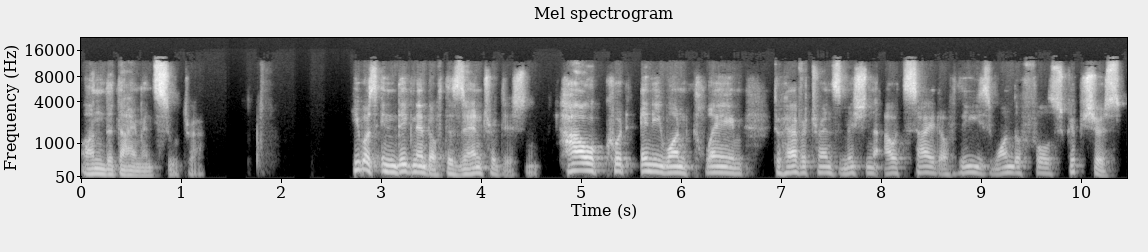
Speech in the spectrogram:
on the Diamond Sutra. He was indignant of the Zen tradition. How could anyone claim to have a transmission outside of these wonderful scriptures?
